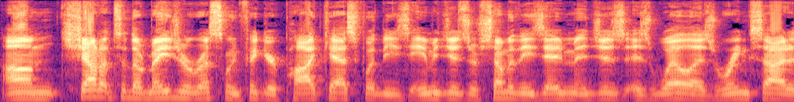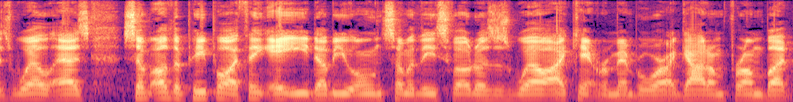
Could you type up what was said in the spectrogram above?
Um, shout out to the Major Wrestling Figure Podcast for these images or some of these images, as well as Ringside, as well as some other people. I think AEW owns some of these photos as well. I can't remember where I got them from, but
